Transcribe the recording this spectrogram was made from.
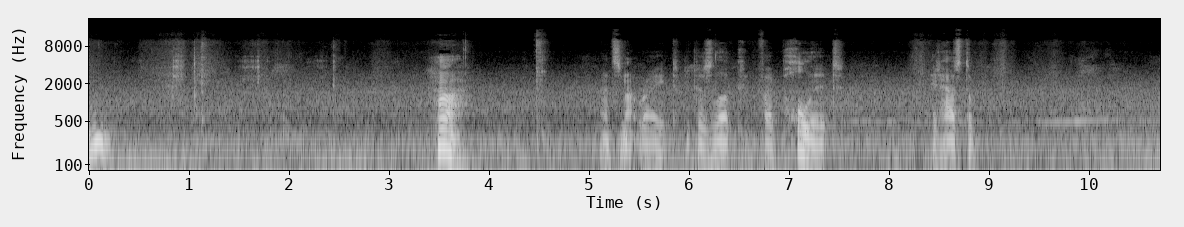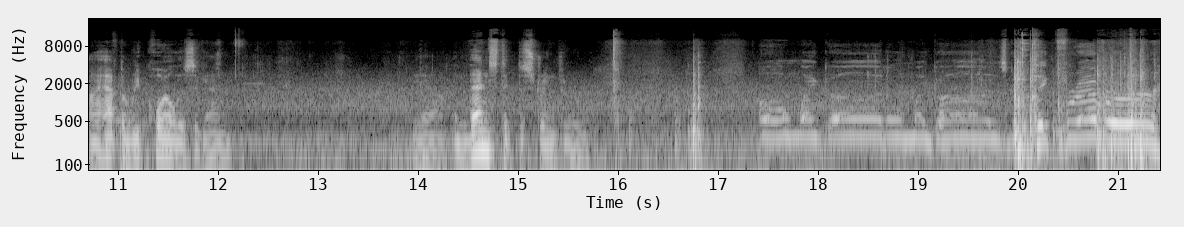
Ooh. Huh. That's not right, because look, if I pull it, it has to... I have to recoil this again. Yeah, and then stick the string through. Oh my god, oh my god, it's gonna take forever.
